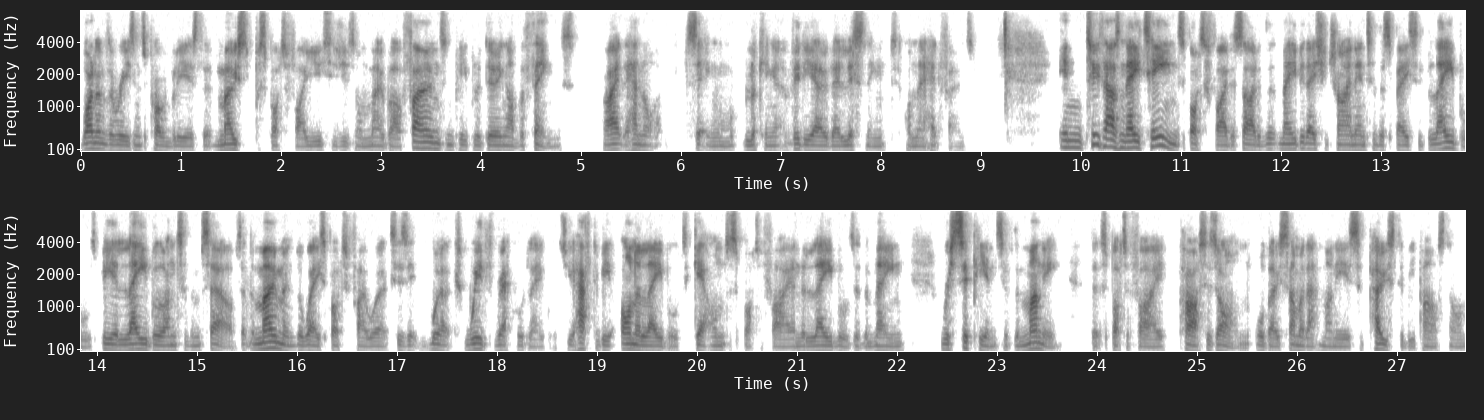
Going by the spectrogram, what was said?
One of the reasons probably is that most Spotify usage is on mobile phones and people are doing other things, right? They're not sitting and looking at a video, they're listening on their headphones. In 2018, Spotify decided that maybe they should try and enter the space of labels, be a label unto themselves. At the moment, the way Spotify works is it works with record labels. You have to be on a label to get onto Spotify, and the labels are the main recipients of the money that Spotify passes on, although some of that money is supposed to be passed on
